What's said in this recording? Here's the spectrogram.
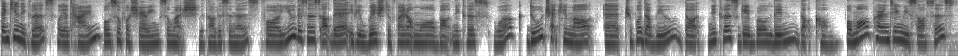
Thank you, Nicholas, for your time, also for sharing so much with our listeners. For you listeners out there, if you wish to find out more about Nicholas' work, do check him out at www.nicholasgabriellim.com. For more parenting resources,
